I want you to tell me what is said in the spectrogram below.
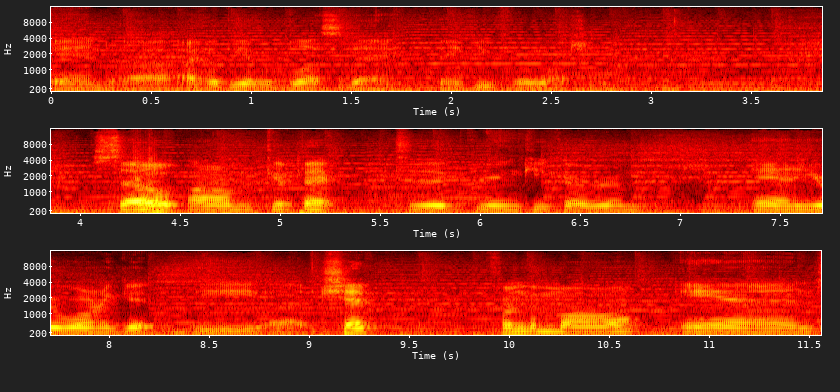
and uh, I hope you have a blessed day. Thank you for watching. So, um, get back to the green keycard room, and you'll want to get the uh, chip from the mall, and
